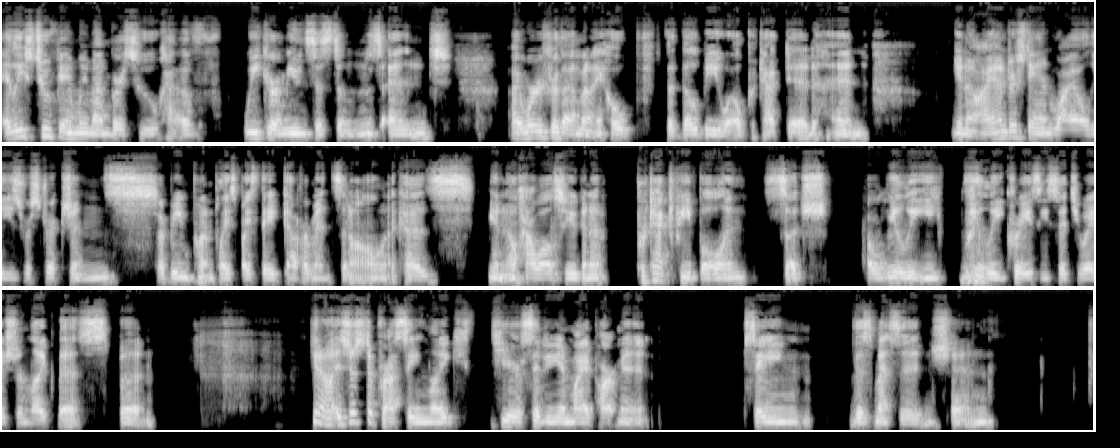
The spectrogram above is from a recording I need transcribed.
at least two family members who have weaker immune systems and I worry for them and I hope that they'll be well protected and you know, I understand why all these restrictions are being put in place by state governments and all because, you know, how else are you going to protect people in such a really, really crazy situation like this. But, you know, it's just depressing, like, here sitting in my apartment saying this message and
